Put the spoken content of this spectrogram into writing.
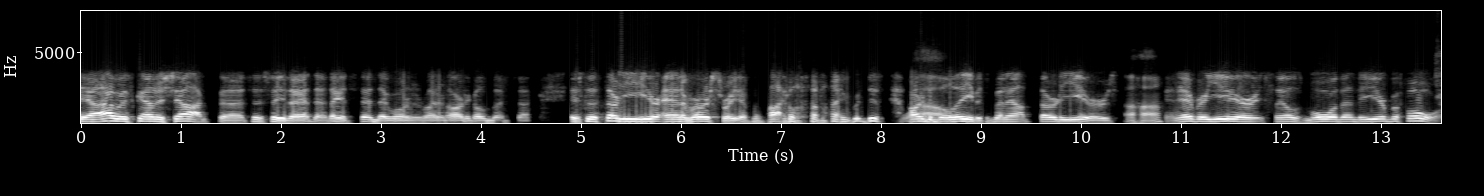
yeah, I was kind of shocked uh, to see that. that They had said they wanted to write an article, but uh, it's the 30 year anniversary of the five love languages. Wow. Hard to believe it's been out 30 years. Uh-huh. And every year it sells more than the year before.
